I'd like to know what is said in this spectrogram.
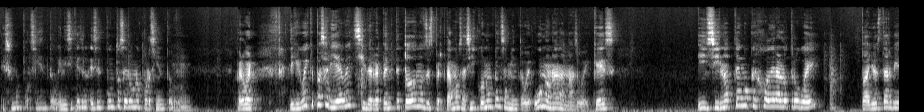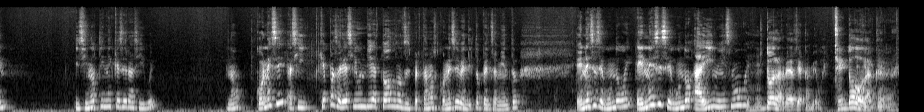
Es 1%, güey. Ni siquiera es el, punto 0.1%, güey. Pero bueno, dije, güey, ¿qué pasaría, güey, si de repente todos nos despertamos así con un pensamiento, güey? Uno nada más, güey, que es... Y si no tengo que joder al otro, güey, para yo estar bien. Y si no tiene que ser así, güey. ¿No? Con ese, así, ¿qué pasaría si un día todos nos despertamos con ese bendito pensamiento? En ese segundo, güey, en ese segundo, ahí mismo, güey, Ujú. toda la realidad ya cambió, güey. Sí, toda, carnal,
